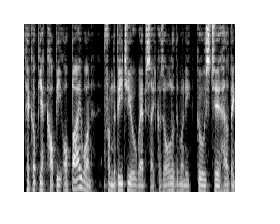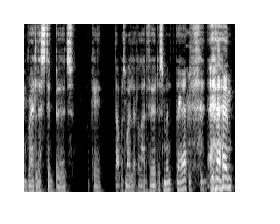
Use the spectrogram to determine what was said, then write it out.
pick up your copy or buy one from the BTO website because all of the money goes to helping red listed birds. Okay. That was my little advertisement there. um,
